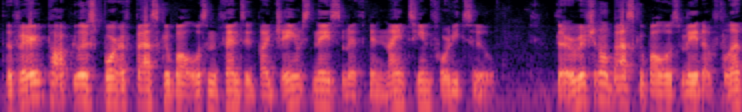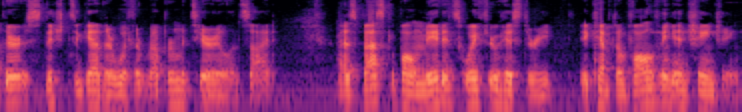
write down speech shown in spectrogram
The very popular sport of basketball was invented by James Naismith in 1942. The original basketball was made of leather stitched together with a rubber material inside. As basketball made its way through history, it kept evolving and changing.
